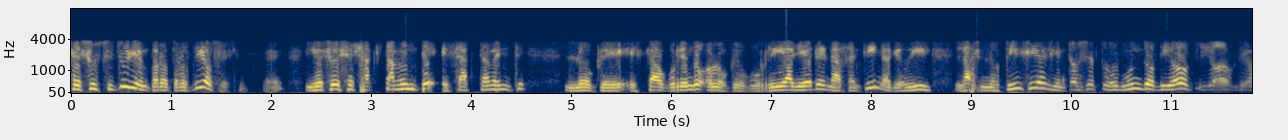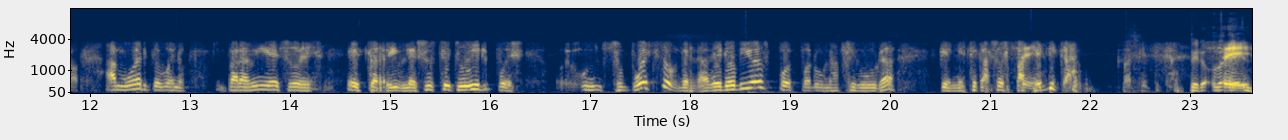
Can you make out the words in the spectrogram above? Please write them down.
se sustituyen por otros dioses. ¿eh? Y eso es exactamente, exactamente lo que está ocurriendo o lo que ocurría ayer en Argentina. Yo vi las noticias y entonces todo el mundo, Dios, Dios, Dios, ha muerto. Bueno, para mí eso es, es terrible, sustituir pues un supuesto verdadero Dios pues por una figura que en este caso es patética. Pero, Sí. eh,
